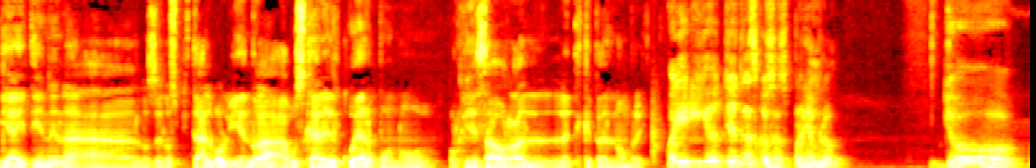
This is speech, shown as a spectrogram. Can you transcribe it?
Y ahí tienen a, los del hospital volviendo a, buscar el cuerpo, ¿no? Porque ya estaba borrada la etiqueta del nombre. Oye, y, y otras cosas, por ejemplo, yo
